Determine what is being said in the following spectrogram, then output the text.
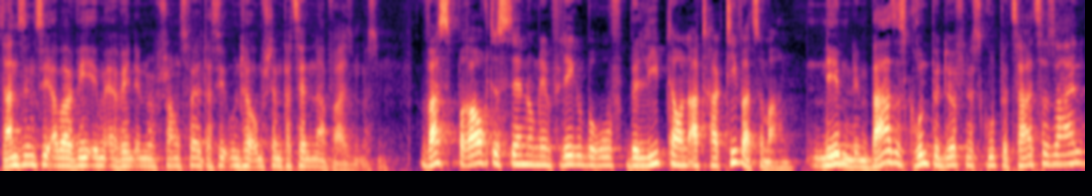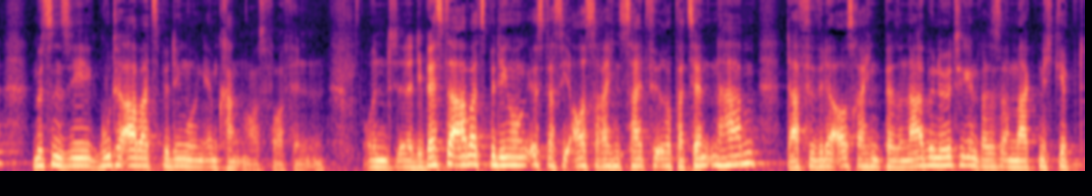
dann sind sie aber, wie eben erwähnt, im Spannungsfeld, dass sie unter Umständen Patienten abweisen müssen. Was braucht es denn, um den Pflegeberuf beliebter und attraktiver zu machen? Neben dem Basisgrundbedürfnis, gut bezahlt zu sein, müssen sie gute Arbeitsbedingungen in ihrem Krankenhaus vorfinden. Und äh, die beste Arbeitsbedingung ist, dass sie ausreichend Zeit für ihre Patienten haben, dafür wieder ausreichend Personal benötigen, was es am Markt nicht gibt.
